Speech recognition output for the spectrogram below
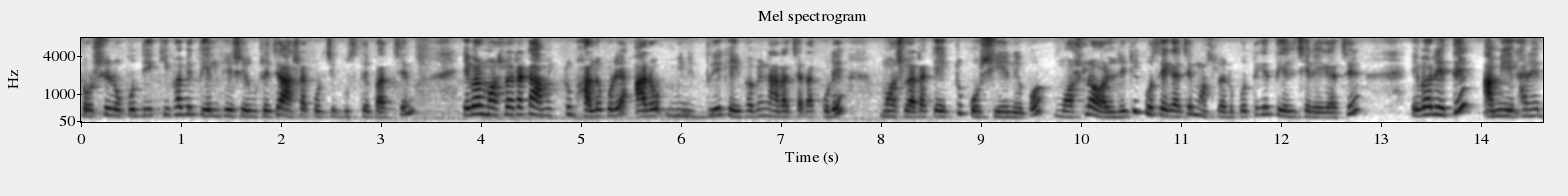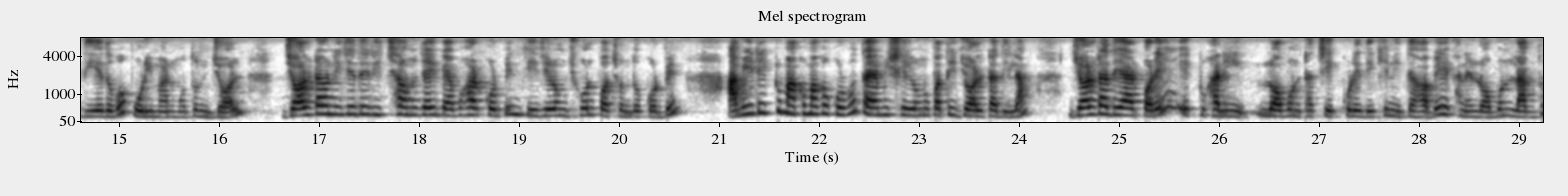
সর্ষের ওপর দিয়ে কীভাবে তেল ভেসে উঠেছে, আশা করছি বুঝতে পারছেন। এবার মশলাটাকে আমি একটু ভালো করে আরও মিনিট দুয়েক এইভাবে নাড়াচাড়া করে মশলাটাকে একটু কষিয়ে নেব। মশলা অলরেডি কষে গেছে, মশলার উপর থেকে তেল ছেড়ে গেছে। এবার এতে আমি এখানে দিয়ে দেবো পরিমাণ মতন জল। জলটাও নিজেদের ইচ্ছা অনুযায়ী ব্যবহার করবেন, যে যেরম ঝোল পছন্দ করবেন। আমি এটা একটু মাখো মাখো করব, তাই আমি সেই অনুপাতেই জলটা দিলাম। জলটা দেওয়ার পরে একটুখানি লবণটা চেক করে দেখে নিতে হবে, এখানে লবণ লাগতো,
